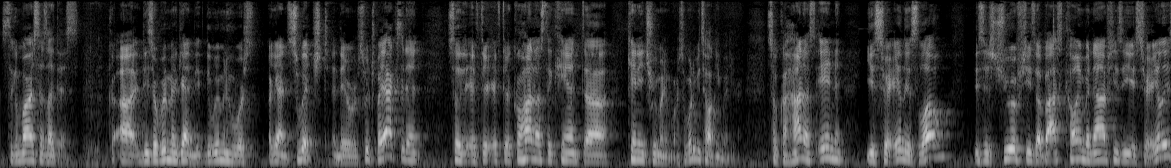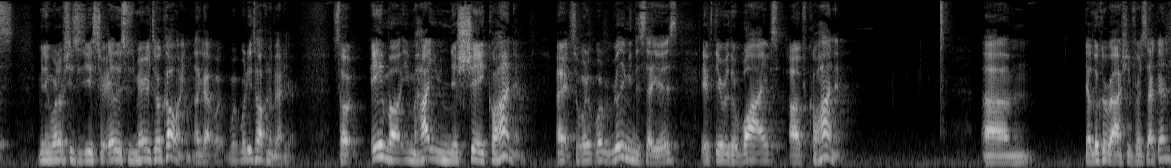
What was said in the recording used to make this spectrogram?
so the Gemara says like this. Uh, these are women again, the, the, women who were again switched, and they were switched by accident. So if they're if they're kohanos, they can't uh, can't eat truma anymore. So what are we talking about here? So kohanos in Yisraelis lo. This is true if she's a bas kohen, but not if she's a Yisraelis. Meaning, what if she's a Yisraelis who's married to a kohen? Like, uh, what, what, are you talking about here? So ema imhayu nishe kohanim. Right. So what, what we really mean to say is if they were the wives of kohanim. Um, yeah, look at Rashi for a second.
